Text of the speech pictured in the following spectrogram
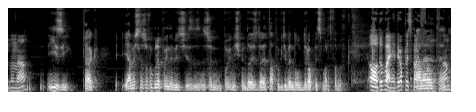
No, no. Easy, tak. Ja myślę, że w ogóle powinno być, że powinniśmy dojść do etapu, gdzie będą dropy smartfonów. O, dokładnie, dropy smartfonów. Ale ten, no.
